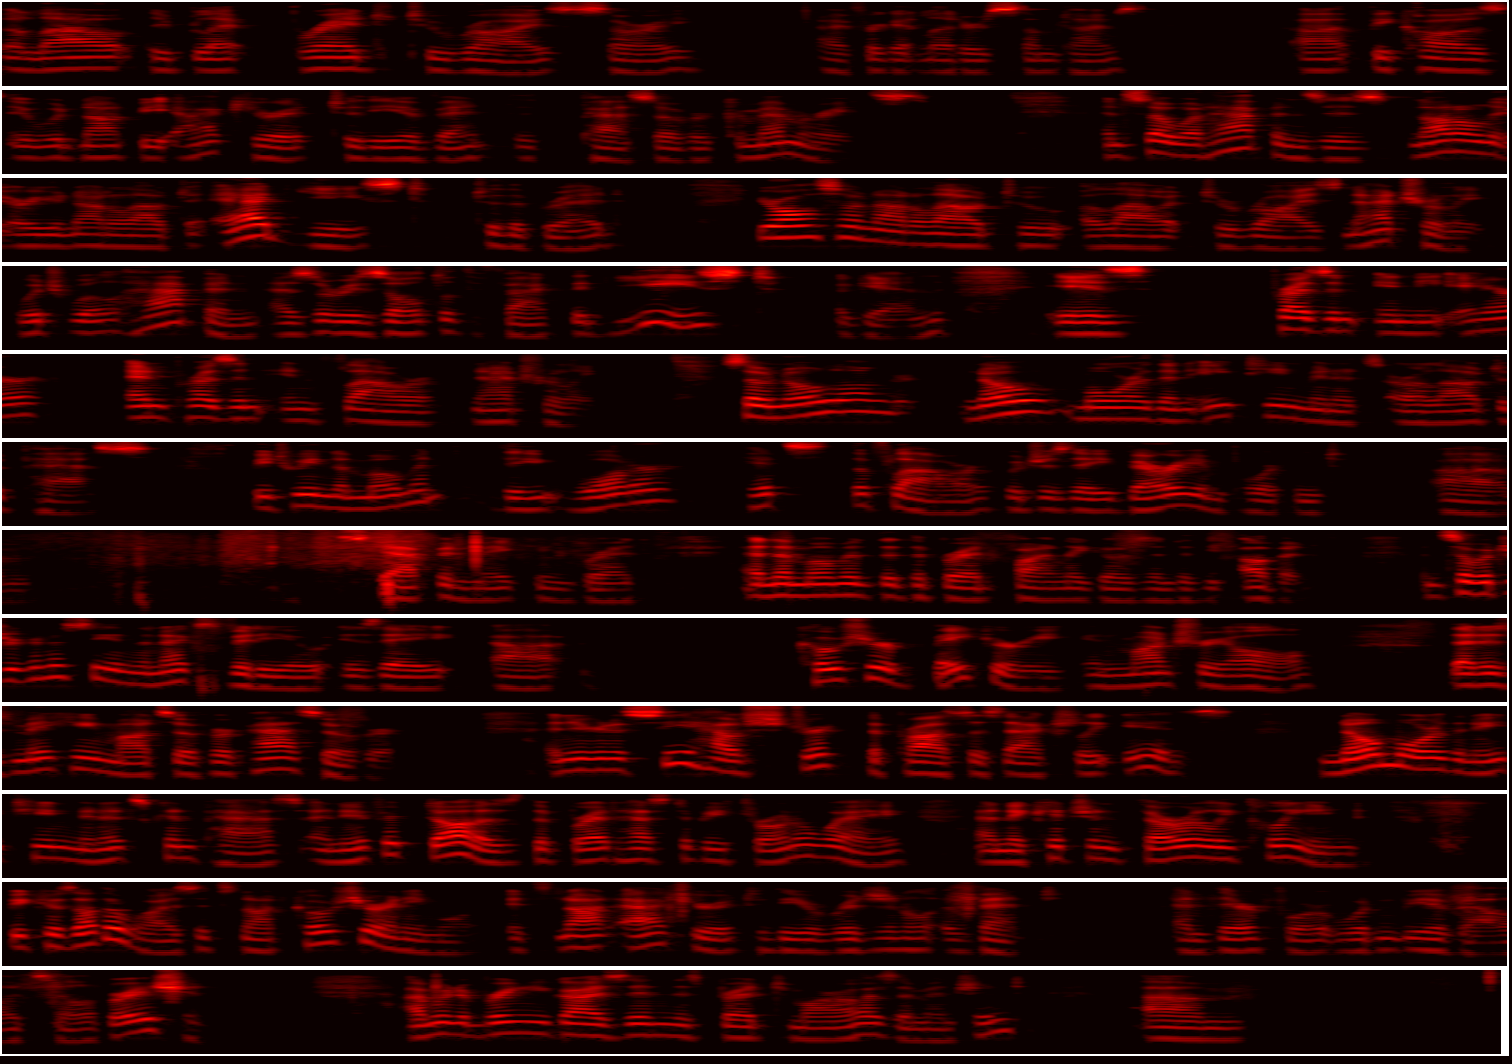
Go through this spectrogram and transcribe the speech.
allow the bread to rise. Sorry, I forget letters sometimes, uh, because it would not be accurate to the event that Passover commemorates. And so, what happens is, not only are you not allowed to add yeast to the bread, you're also not allowed to allow it to rise naturally, which will happen as a result of the fact that yeast again, is present in the air and present in flour naturally. So no longer, no more than 18 minutes are allowed to pass between the moment the water hits the flour, which is a very important um, step in making bread, and the moment that the bread finally goes into the oven. And so what you're going to see in the next video is a uh, kosher bakery in Montreal that is making matzo for Passover. And you're going to see how strict the process actually is. No more than 18 minutes can pass, and if it does, the bread has to be thrown away and the kitchen thoroughly cleaned, because otherwise it's not kosher anymore. It's not accurate to the original event, and therefore it wouldn't be a valid celebration. I'm going to bring you guys in this bread tomorrow, as I mentioned. Um,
